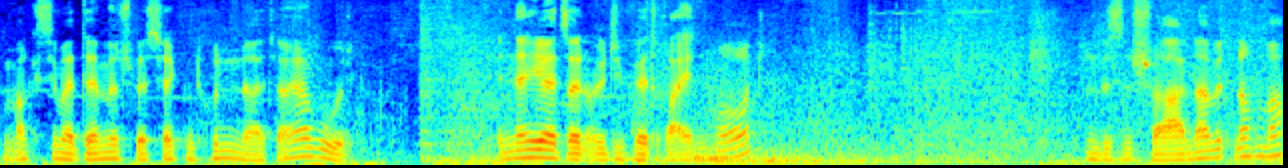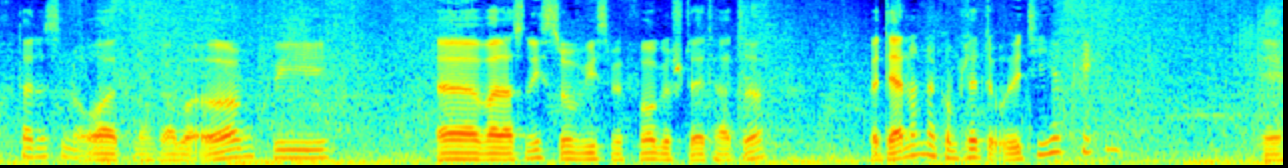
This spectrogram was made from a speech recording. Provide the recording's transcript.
Maximal Damage per Second 100. Ja, ja gut. Wenn er hier jetzt sein Ultifeld reinhaut, ein bisschen Schaden damit noch macht, dann ist in Ordnung. Aber irgendwie äh, war das nicht so, wie ich es mir vorgestellt hatte. Wird der noch eine komplette Ulti hier kriegen? Nee.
